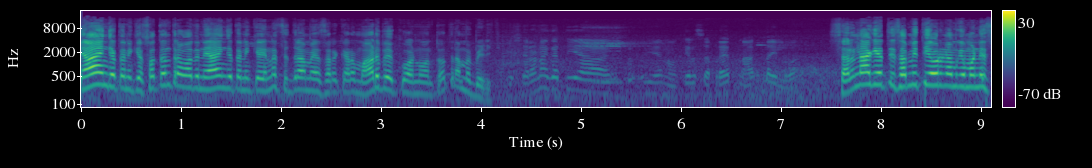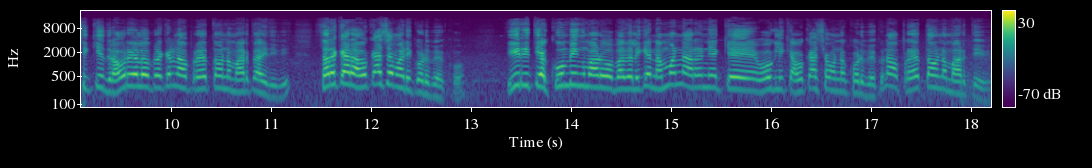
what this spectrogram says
ನ್ಯಾಯಾಂಗ ತನಿಖೆ ಸ್ವತಂತ್ರವಾದ ನ್ಯಾಯಾಂಗ ತನಿಖೆಯನ್ನು ಸಿದ್ದರಾಮಯ್ಯ ಸರ್ಕಾರ ಮಾಡಬೇಕು ಅನ್ನುವಂಥದ್ದು ನಮ್ಮ ಬೇಡಿಕೆ. ಈ ಶರಣಾಗತಿಯ ಏನು ಕೆಲಸ ಪ್ರಯತ್ನ ಆಗ್ತಾ ಇಲ್ವಾ? ಶರಣಾಗತಿ ಸಮಿತಿಯವರು ನಮಗೆ ಮೊನ್ನೆ ಸಿಕ್ಕಿದ್ರು. ಅವರು ಹೇಳೋ ಪ್ರಕಾರ ನಾವು ಪ್ರಯತ್ನವನ್ನು ಮಾಡ್ತಾ ಇದ್ದೀವಿ. ಸರ್ಕಾರ ಅವಕಾಶ ಮಾಡಿಕೊಡಬೇಕು. ಈ ರೀತಿಯ ಕೂಂಬಿಂಗ್ ಮಾಡುವ ಬದಲಿಗೆ ನಮ್ಮನ್ನು ಅರಣ್ಯಕ್ಕೆ ಹೋಗ್ಲಿಕ್ಕೆ ಅವಕಾಶವನ್ನು ಕೊಡಬೇಕು. ನಾವು ಪ್ರಯತ್ನವನ್ನು ಮಾಡ್ತೀವಿ.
